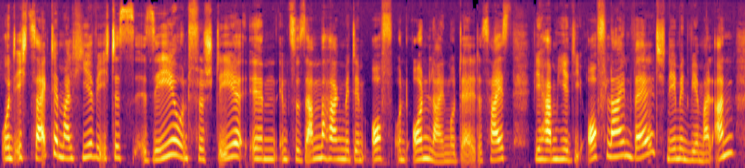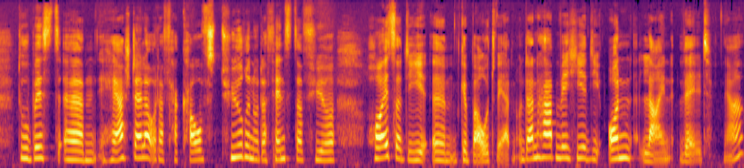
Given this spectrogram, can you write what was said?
Und ich zeige dir mal hier, wie ich das sehe und verstehe im, im Zusammenhang mit dem Off- und Online-Modell. Das heißt, wir haben hier die Offline-Welt, nehmen wir mal an, du bist ähm, Hersteller oder verkaufst Türen oder Fenster für Häuser, die ähm, gebaut werden. Und dann haben wir hier die Online-Welt. Ja?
